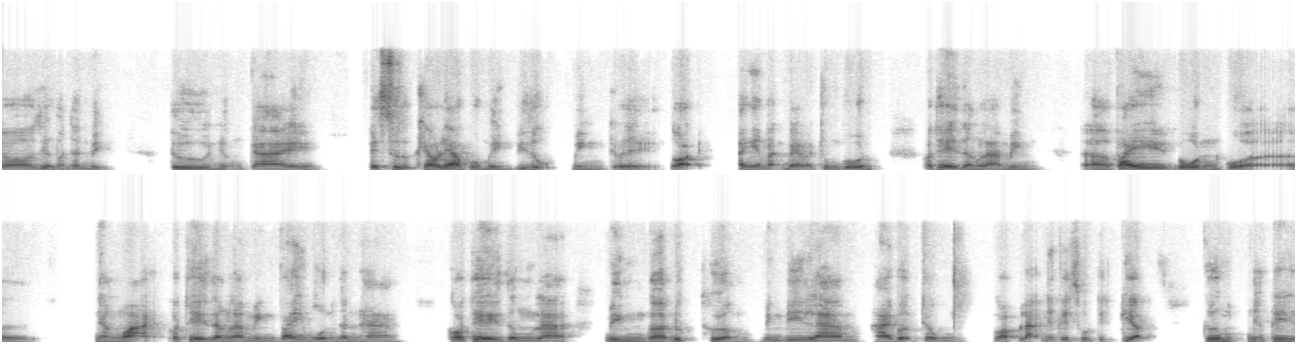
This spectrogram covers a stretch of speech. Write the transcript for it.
cho riêng bản thân mình từ những cái cái sự khéo léo của mình. Ví dụ mình có thể gọi anh em bạn bè vào chung vốn có thể rằng là mình uh, vay vốn của uh, nhà ngoại có thể rằng là mình vay vốn ngân hàng có thể rằng là mình uh, được thưởng mình đi làm hai vợ chồng góp lại những cái sổ tiết kiệm. Cứ những cái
